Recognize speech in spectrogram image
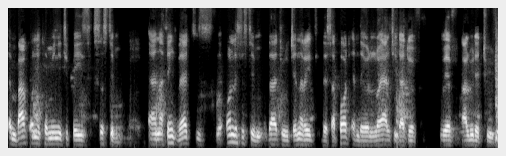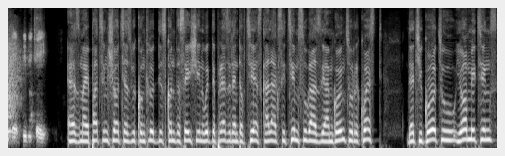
embark on a community-based system. And I think that is the only system that will generate the support and the loyalty that we've we have alluded to, the BBK. As my parting shot as we conclude this conversation with the president of TS Galaxy, Tim Sukazi, I'm going to request that you go to your meetings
